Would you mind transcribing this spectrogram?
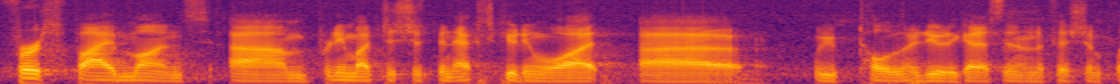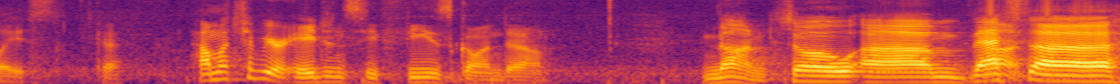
first five months, um, pretty much it's just been executing what uh, we've told them to do to get us in an efficient place. Okay. How much of your agency fees gone down? None. So um, that's uh,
